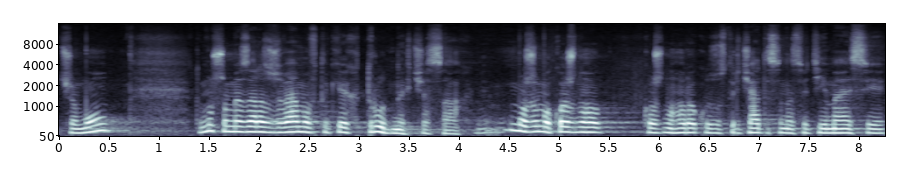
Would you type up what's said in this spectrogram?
Чому? Тому що ми зараз живемо в таких трудних часах. Можемо кожного, кожного року зустрічатися на святій Месі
